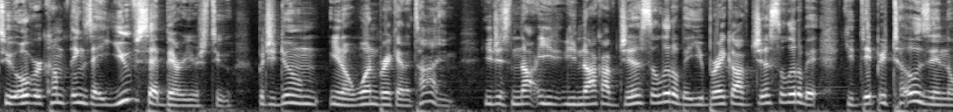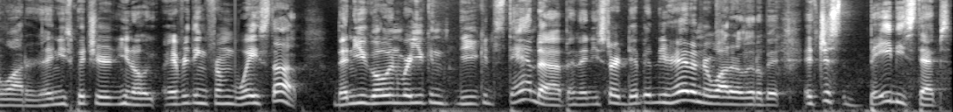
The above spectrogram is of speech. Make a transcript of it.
to overcome things that you've set barriers to, but you do them, you know, one brick at a time. You just knock you, you knock off just a little bit, you break off just a little bit. You dip your toes in the water, then you put your, you know, everything from waist up. Then you go in where you can you can stand up, and then you start dipping your head underwater a little bit. It's just baby steps.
